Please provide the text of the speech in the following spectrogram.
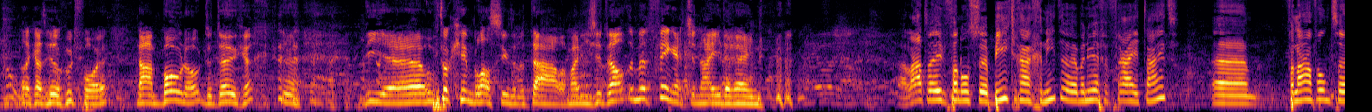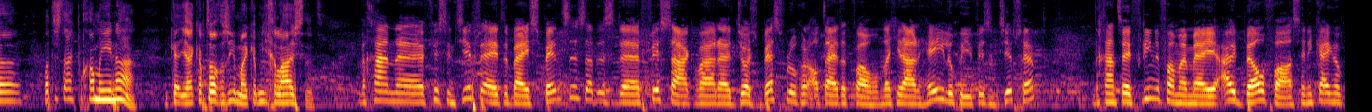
dat gaat heel goed voor je. Nou, een Bono, de deuger, die uh, hoeft ook geen belasting te betalen. Maar die zit wel met het vingertje naar iedereen. nou, laten we even van ons biertje gaan genieten. We hebben nu even vrije tijd. vanavond, wat is het eigenlijk programma hierna? Ik, ja, ik heb het al gezien, maar ik heb niet geluisterd. We gaan uh, vis en chips eten bij Spencer's. Dat is de viszaak waar uh, George Best vroeger altijd op kwam. Omdat je daar hele goede vis en chips hebt. Er gaan twee vrienden van mij mee uit Belfast. En die kijken ook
